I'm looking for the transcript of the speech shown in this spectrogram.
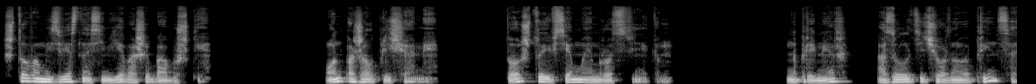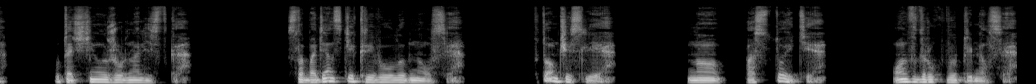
«Что вам известно о семье вашей бабушки?» Он пожал плечами. «То, что и всем моим родственникам». «Например?» «О золоте черного принца?» — уточнила журналистка. Слободянский криво улыбнулся. «В том числе. Но постойте». Он вдруг выпрямился.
